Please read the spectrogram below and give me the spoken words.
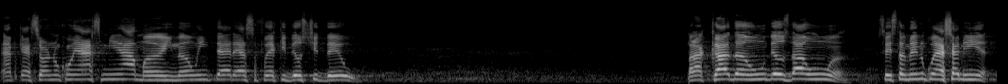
é porque o senhor não conhece minha mãe. Não interessa, foi a que Deus te deu. Para cada um, Deus dá uma. Vocês também não conhecem a minha.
